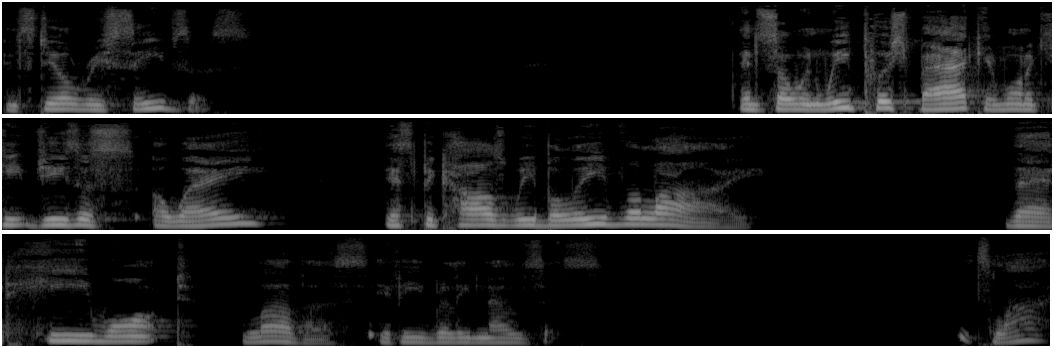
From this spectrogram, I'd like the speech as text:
and still receives us. And so when we push back and want to keep Jesus away, it's because we believe the lie that he won't love us if he really knows us. It's a lie.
